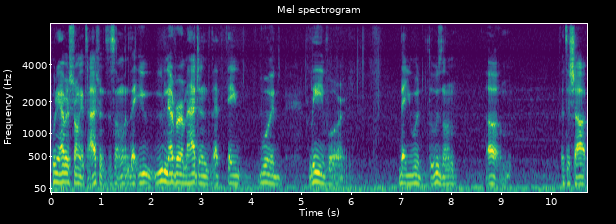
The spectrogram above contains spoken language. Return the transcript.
when you have a strong attachment to someone that you you never imagined that they would leave or that you would lose them, um, it's a shock.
